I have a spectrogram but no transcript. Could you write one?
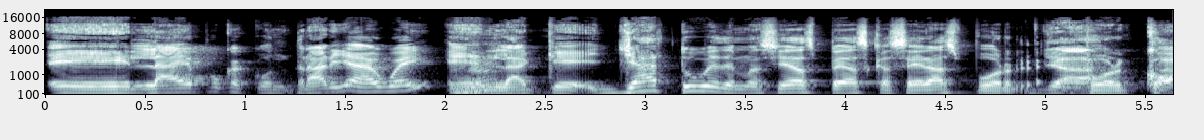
eh, la época contraria, güey, en la que ya tuve demasiadas pedas caseras por, Ya, por COVID.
